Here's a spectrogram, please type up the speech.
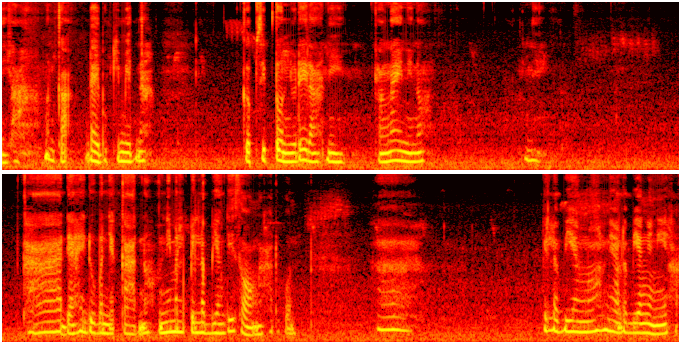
นี่ค่ะ มันก็ได้บุกิเมิดนะ เกือบสิบต้นอยู่ได้ละนี่ข้างในนี่เนาะนี่ค่ะเดี๋ยวให้ดูบรรยากาศเนาะอันนี้มันเป็นระเบียงที่สองนะคะทุกคนเป็นระเบียงเนาะเนี่ยระเบียงอย่างนี้ค่ะ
